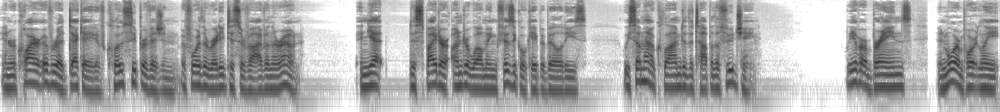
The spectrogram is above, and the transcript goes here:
and require over a decade of close supervision before they're ready to survive on their own. And yet, despite our underwhelming physical capabilities, we somehow climb to the top of the food chain. We have our brains, and more importantly,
